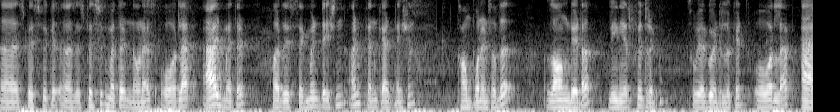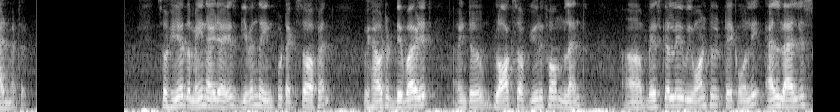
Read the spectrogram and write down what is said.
a specific, uh, specific method known as overlap add method for this segmentation and concatenation components of the long data linear filtering. So we are going to look at overlap add method. So here the main idea is given the input x of n, we have to divide it into blocks of uniform length. Uh, basically, we want to take only L values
